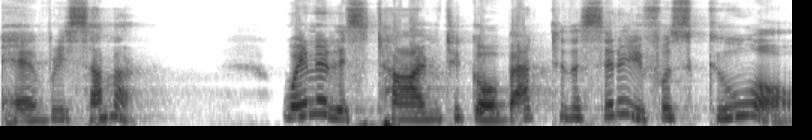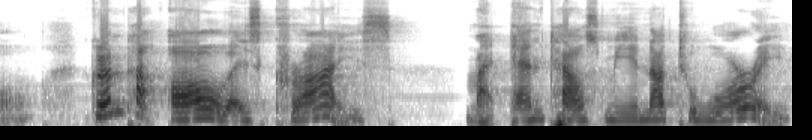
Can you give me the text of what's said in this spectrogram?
every summer. When it is time to go back to the city for school, Grandpa always cries. My aunt tells me not to worry.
